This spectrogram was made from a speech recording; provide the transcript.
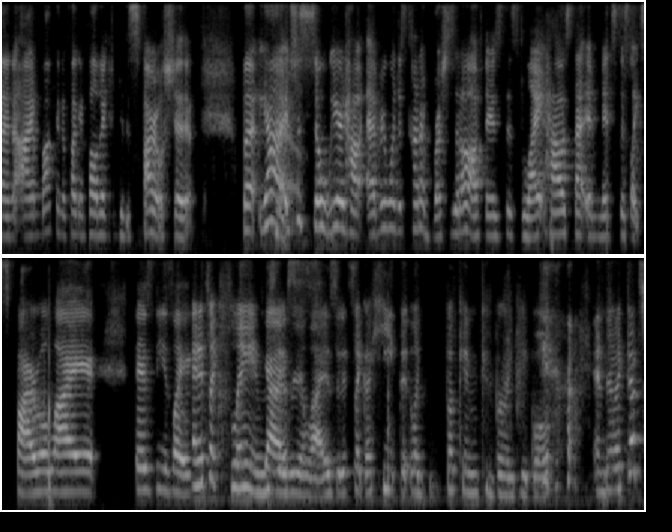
and I'm not gonna fucking fall victim to this spiral shit. But yeah, yeah, it's just so weird how everyone just kind of brushes it off. There's this lighthouse that emits this like spiral light. there's these like and it's like flames Yes. they realize that it's like a heat that like fucking could burn people and they're like that's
